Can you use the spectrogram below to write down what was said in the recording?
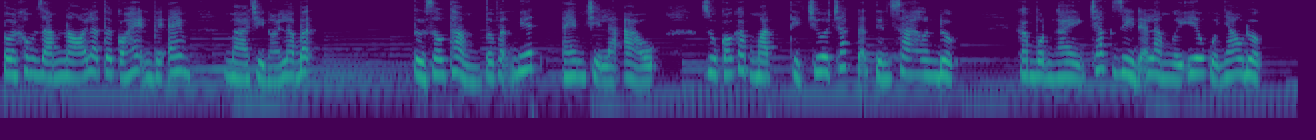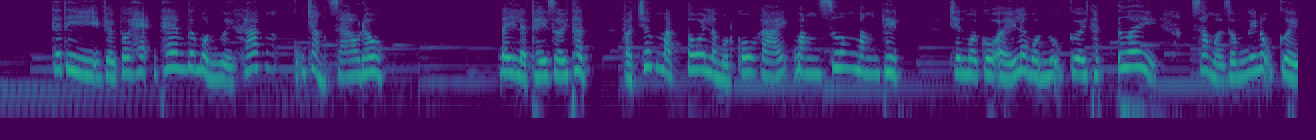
Tôi không dám nói là tôi có hẹn với em, mà chỉ nói là bận. Từ sâu thẳm tôi vẫn biết em chỉ là ảo. Dù có gặp mặt thì chưa chắc đã tiến xa hơn được. Gặp một ngày chắc gì đã làm người yêu của nhau được. Thế thì việc tôi hẹn thêm với một người khác cũng chẳng sao đâu. Đây là thế giới thật và trước mặt tôi là một cô gái bằng xương bằng thịt trên môi cô ấy là một nụ cười thật tươi. Sao mà giống cái nụ cười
